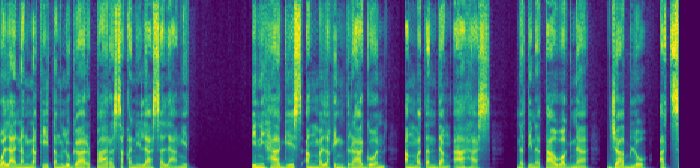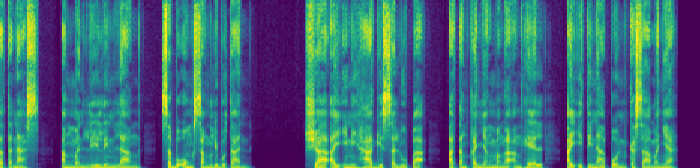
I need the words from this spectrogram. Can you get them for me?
Wala nang nakitang lugar para sa kanila sa langit. Inihagis ang malaking dragon, ang matandang ahas, na tinatawag na Diablo at Satanas, ang manlilinlang sa buong sanglibutan. Siya ay inihagis sa lupa at ang kanyang mga anghel ay itinapon kasama niya.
